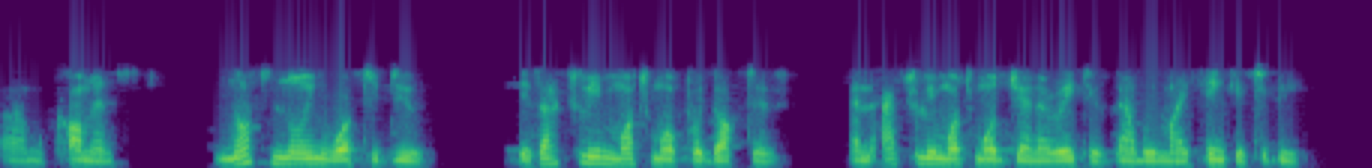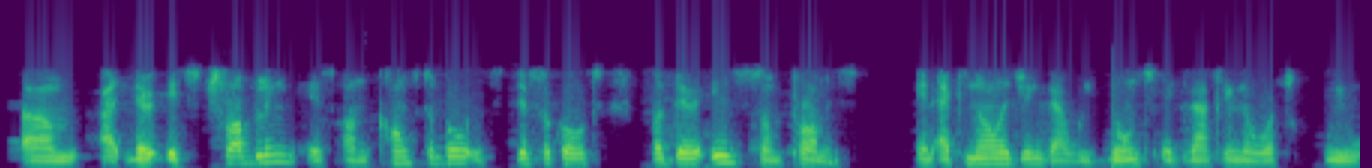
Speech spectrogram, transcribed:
um, comments, not knowing what to do is actually much more productive and actually much more generative than we might think it to be. Um, I, there, it's troubling, it's uncomfortable, it's difficult, but there is some promise in acknowledging that we don't exactly know what we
